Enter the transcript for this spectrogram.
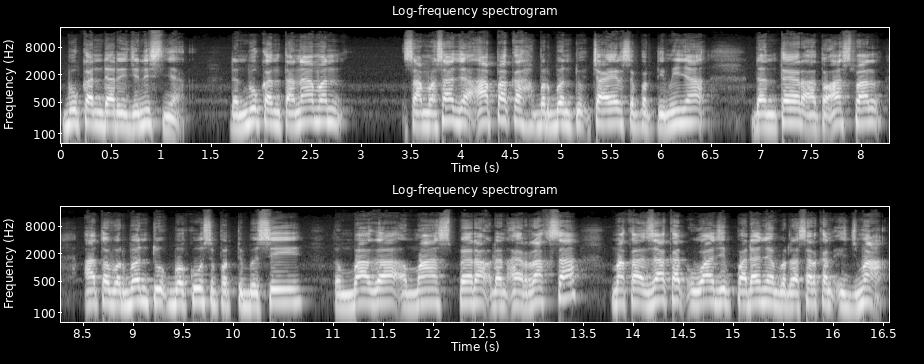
bukan dari jenisnya dan bukan tanaman sama saja apakah berbentuk cair seperti minyak dan ter atau aspal atau berbentuk beku seperti besi, tembaga, emas, perak dan air raksa, maka zakat wajib padanya berdasarkan ijma'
